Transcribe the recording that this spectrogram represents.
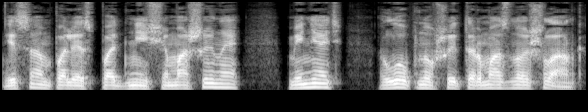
и сам полез под днище машины менять лопнувший тормозной шланг.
